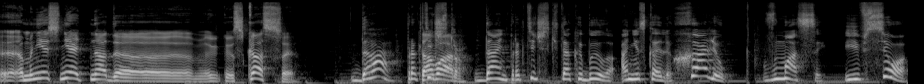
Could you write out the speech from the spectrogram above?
э, мне снять надо э, с кассы. Да, практически. Товар. Дань, практически так и было. Они сказали халю в массы. И все.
